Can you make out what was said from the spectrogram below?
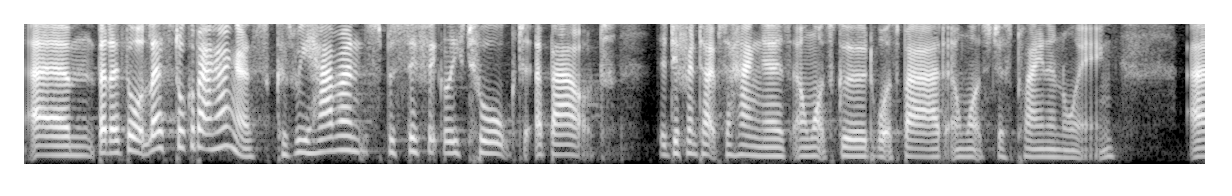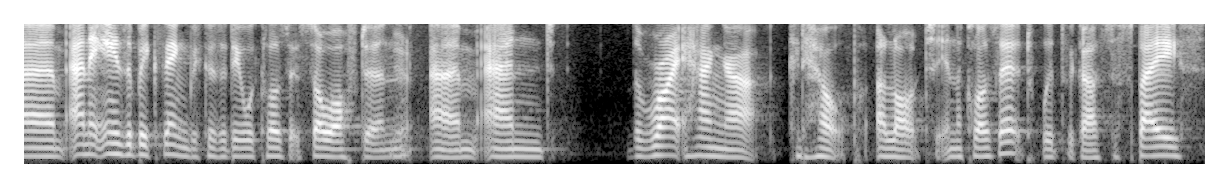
Um, but I thought let's talk about hangers because we haven't specifically talked about the different types of hangers and what's good, what's bad, and what's just plain annoying. Um, and it is a big thing because I deal with closets so often. Yeah. Um, and the right hanger can help a lot in the closet with regards to space,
